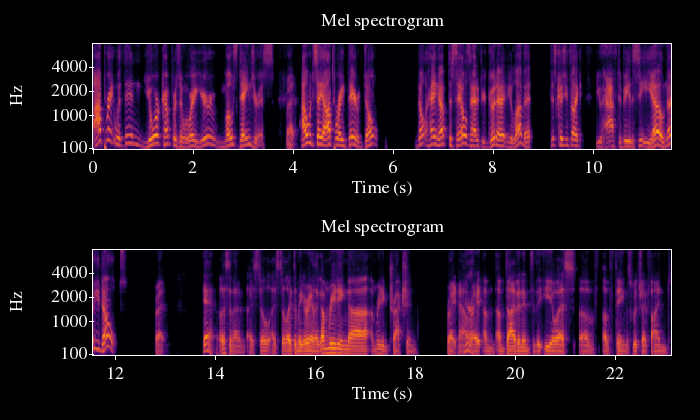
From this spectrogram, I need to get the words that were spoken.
operate within your comfort zone where you're most dangerous. Right. I would say operate there. Don't don't hang up the sales hat if you're good at it and you love it just because you feel like you have to be the CEO. No, you don't. Right. Yeah, listen, I, I still I still like to make it rain. Like I'm reading uh I'm reading Traction right now, yeah. right? I'm I'm diving into the EOS of of things which I find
